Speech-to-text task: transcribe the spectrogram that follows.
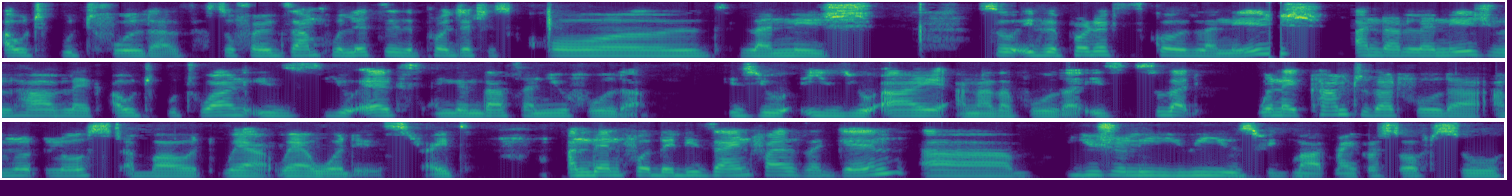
output folders. So for example let's say the project is called laneige so if the product is called Laneige, under Laneige you'll have like output one is UX, and then that's a new folder. Is you is UI another folder? Is so that when I come to that folder, I'm not lost about where where what is right. And then for the design files again, uh, usually we use Figma at Microsoft. So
